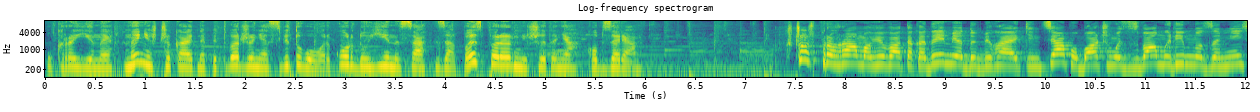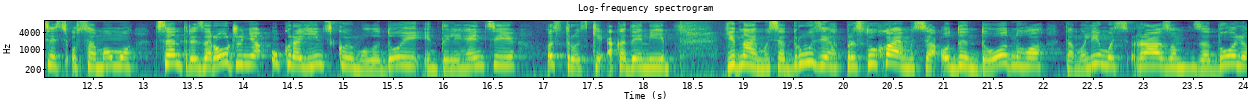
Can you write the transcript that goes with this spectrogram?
України. Нині ж чекають на підтвердження світового рекорду Гіннеса за безперервні читання Кобзаря. Що ж, програма Віват Академія добігає кінця. Побачимось з вами рівно за місяць у самому центрі зародження української молодої інтелігенції Острозькій академії. Єднаймося, друзі, прислухаємося один до одного та молімось разом за долю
